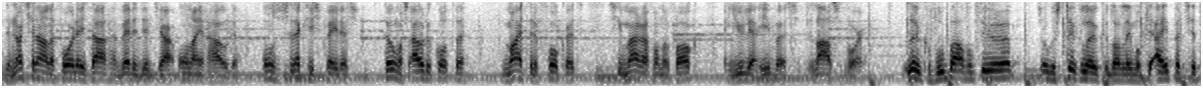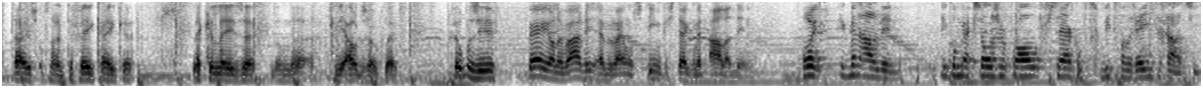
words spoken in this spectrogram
De nationale voorleesdagen werden dit jaar online gehouden. Onze selectiespelers Thomas Oudekotte, Maarten de Fokkert, Simara van der Valk en Julia Ibers lazen voor. Leuke voetbalavonturen. Het is ook een stuk leuker dan alleen maar op je iPad zitten thuis of naar de tv kijken. Lekker lezen, dan uh, vinden die ouders ook leuk. Veel plezier. Per januari hebben wij ons team versterkt met Aladdin. Hoi, ik ben Aladdin. Ik kom Excelsior vooral versterken op het gebied van reïntegratie.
